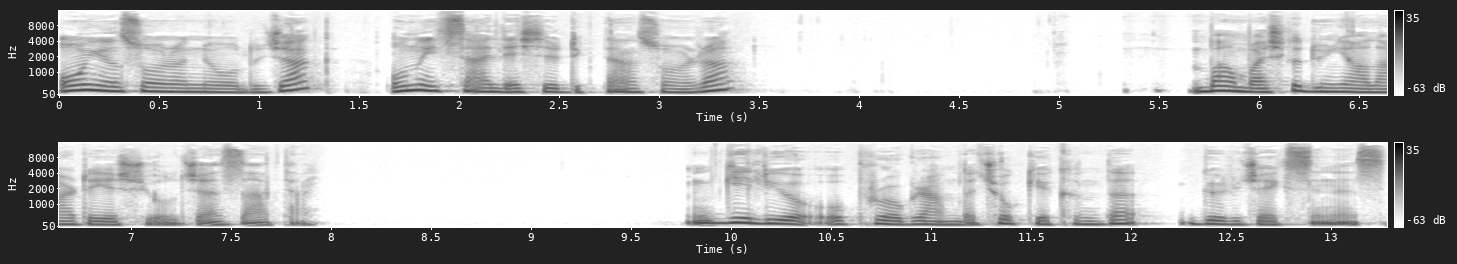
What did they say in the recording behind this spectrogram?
10 yıl sonra ne olacak? Onu içselleştirdikten sonra bambaşka dünyalarda yaşıyor olacağız zaten. Geliyor o programda çok yakında göreceksiniz.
